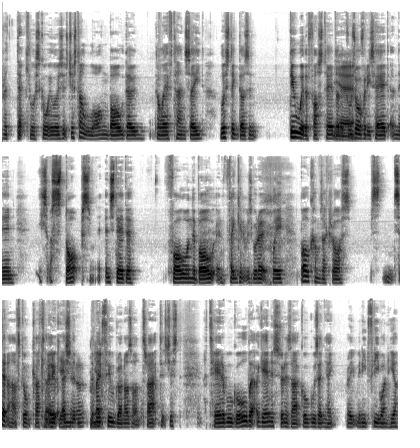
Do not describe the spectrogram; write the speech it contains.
ridiculous goal to lose. It's just a long ball down the left hand side. Lustig doesn't deal with the first header, Yeah. it goes over his head, and then he sort of stops instead of following the ball and thinking it was going out of play. Ball comes across, centre halves don't cut it out, and the, the midfield runners aren't tracked. It's just a terrible goal. But again, as soon as that goal goes in, you think, right, we need 3 1 here.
